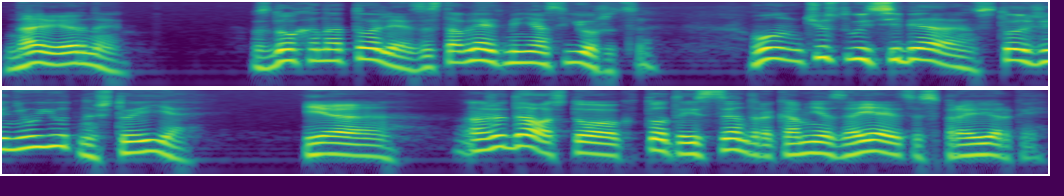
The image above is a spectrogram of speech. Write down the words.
Наверное. Вздох Анатолия заставляет меня съежиться. Он чувствует себя столь же неуютно, что и я. Я ожидал, что кто-то из центра ко мне заявится с проверкой.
